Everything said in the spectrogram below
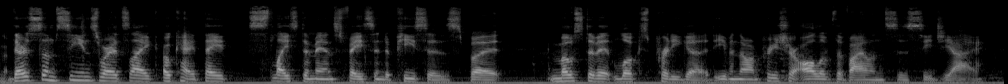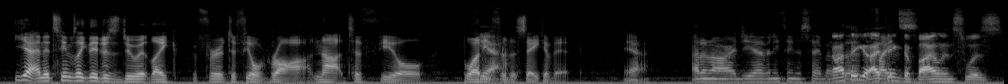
No. There's some scenes where it's like, okay, they sliced a man's face into pieces, but most of it looks pretty good. Even though I'm pretty sure all of the violence is CGI. Yeah, and it seems like they just do it like for it to feel raw, not to feel bloody Yeah. for the sake of it. Yeah. I don't know. Ari, Do you have anything to say about? No, I the, think the I think the violence was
